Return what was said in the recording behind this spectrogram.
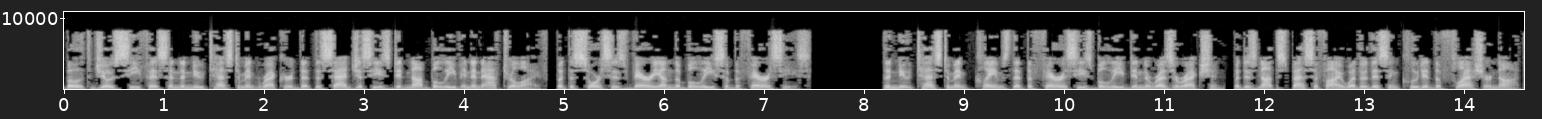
Both Josephus and the New Testament record that the Sadducees did not believe in an afterlife, but the sources vary on the beliefs of the Pharisees. The New Testament claims that the Pharisees believed in the resurrection, but does not specify whether this included the flesh or not.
